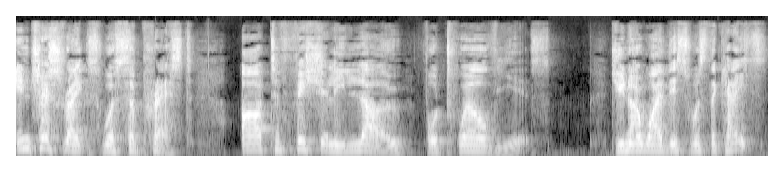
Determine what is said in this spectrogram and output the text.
interest rates were suppressed artificially low for 12 years. Do you know why this was the case?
